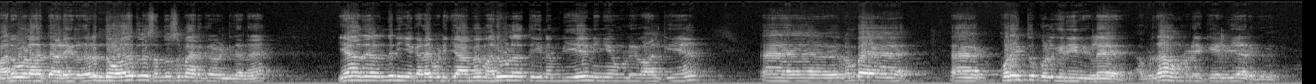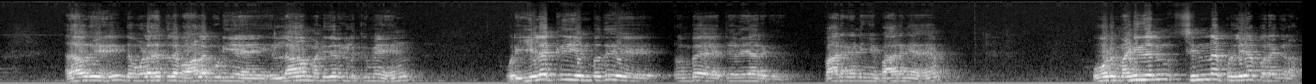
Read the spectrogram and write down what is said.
மறு உலகத்தை அடைகிறத விட இந்த உலகத்துல சந்தோஷமா இருக்க வேண்டியதானே ஏன் அதை வந்து நீங்க கடைபிடிக்காம மறு உலகத்தை நம்பியே நீங்க உங்களுடைய வாழ்க்கையை ரொம்ப குறைத்து கொள்கிறீர்களே? அப்படிதான் அவங்களுடைய கேள்வியா இருக்குது. அதாவது இந்த உலகத்துல வாழக்கூடிய எல்லா மனிதர்களுக்குமே ஒரு இலக்கு என்பது ரொம்ப தேவையா இருக்குது. பாருங்க நீங்க பாருங்க. ஒரு மனிதன் சின்ன பிள்ளையா பிறக்கிறான்.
